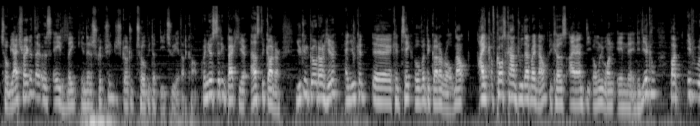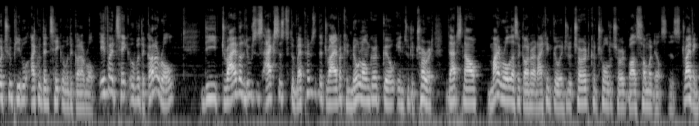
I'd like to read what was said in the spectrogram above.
Tobii eye tracker, there is a link in the description. Just go to tobii.d2ea.com. When you're sitting back here as the gunner, you can go down here and you can uh, can take over the gunner role. Now, I of course can't do that right now because I am the only one in, uh, in the vehicle. But if we were two people, I could then take over the gunner role. If I take over the gunner role, the driver loses access to the weapons. The driver can no longer go into the turret. That's now my role as a gunner, and I can go into the turret, control the turret while someone else is driving.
